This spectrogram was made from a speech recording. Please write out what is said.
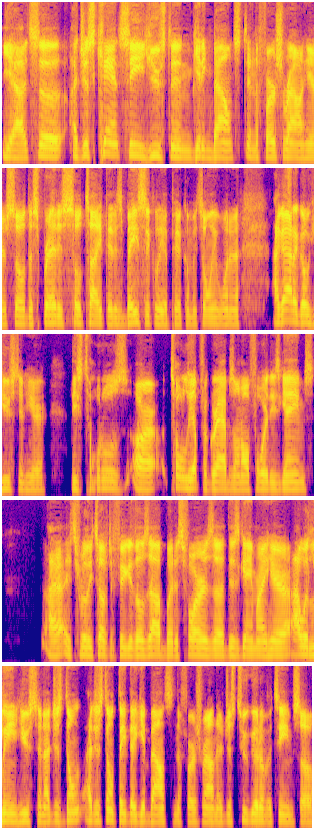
Yeah, it's uh, I just can't see Houston getting bounced in the first round here. So the spread is so tight that it's basically a pick 'em. It's only one and a, I gotta go Houston here. These totals are totally up for grabs on all four of these games. it's really tough to figure those out. But as far as uh, this game right here, I would lean Houston. I just don't. I just don't think they get bounced in the first round. They're just too good of a team. So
